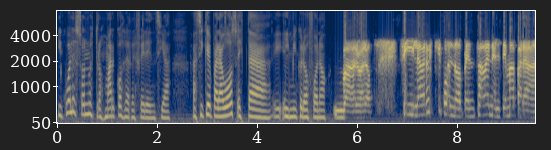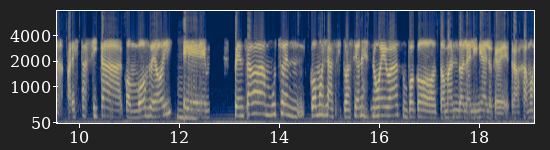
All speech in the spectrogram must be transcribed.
y cuáles son nuestros marcos de referencia. Así que para vos está eh, el micrófono. Bárbaro. Sí, la verdad es que cuando pensaba en el tema para, para esta cita con vos de hoy, eh, pensaba mucho en cómo las situaciones nuevas, un poco tomando la línea de lo que trabajamos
